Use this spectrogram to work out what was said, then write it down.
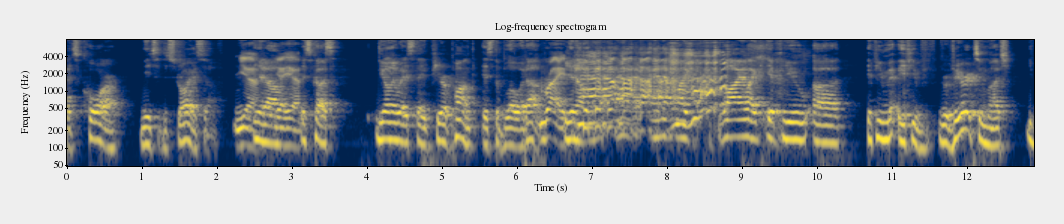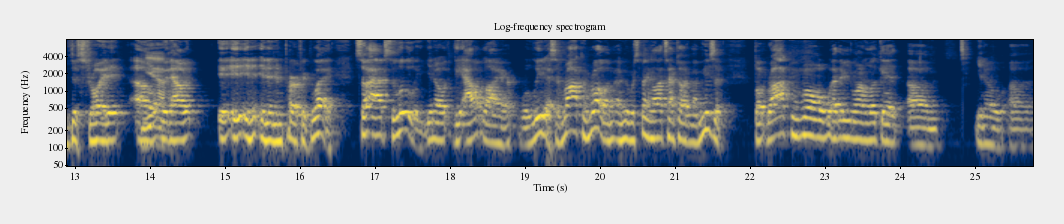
its core needs to destroy itself. yeah, You know, yeah, yeah. it's because the only way to stay pure punk is to blow it up. Right. You know, and, that, like why like if you uh, if you if you revere it too much, you've destroyed it uh, Yeah. without in, in, in an imperfect way. So absolutely, you know, the outlier will lead us. And rock and roll. I mean, we're spending a lot of time talking about music, but rock and roll, whether you want to look at, um, you know, uh,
